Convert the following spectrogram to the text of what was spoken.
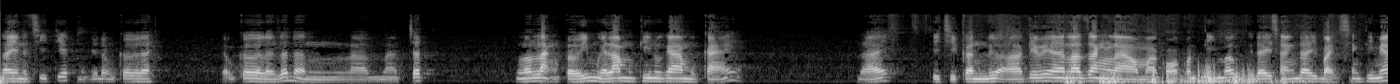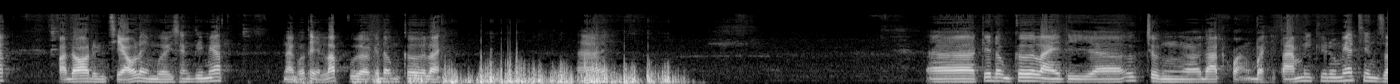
đây là chi tiết một cái động cơ đây. Động cơ là rất là là, là chất. Nó nặng tới 15 kg một cái. Đấy thì chỉ cần lựa cái à, la răng nào mà có con tim ốc từ đây sang đây 7 cm và đo đường chéo này 10 cm là có thể lắp vừa cái động cơ này. Đấy. À, cái động cơ này thì à, ước chừng à, đạt khoảng 7 80 km h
